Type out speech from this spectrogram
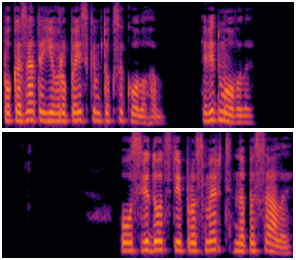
показати європейським токсикологам. Відмовили. У свідоцтві про смерть написали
